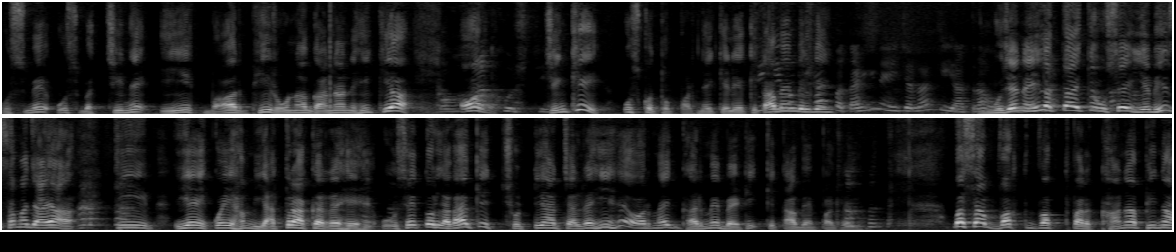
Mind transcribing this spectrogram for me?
उसमें उस बच्ची ने एक बार भी रोना गाना नहीं किया। और खुश थी। चिंकी उसको तो पढ़ने के लिए किताबें मिल गई। पता ही नहीं चला कि यात्रा मुझे नहीं लगता है कि उसे ये भी समझ आया कि ये कोई हम यात्रा कर रहे हैं। उसे तो लगा कि छुट्टियाँ चल रही हैं और मैं घर में बैठी किताबें पढ़ रही हूँ। बस अब वक्त वक्त पर खाना पीना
